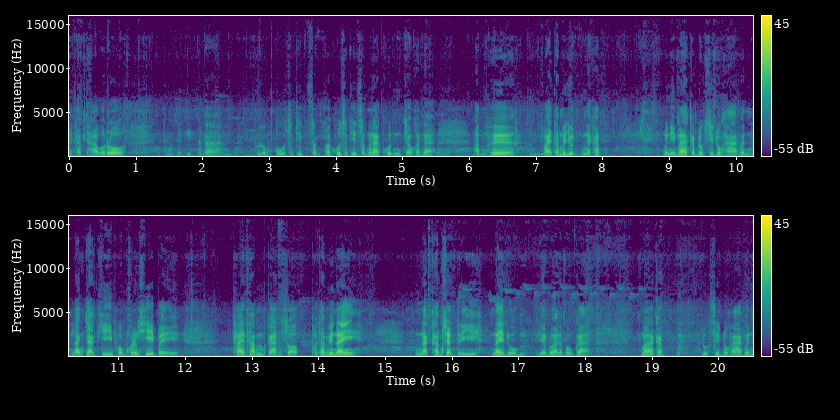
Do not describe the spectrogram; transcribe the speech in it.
นะครับถาวโรผู้สถิตสเอ่มาอคมหลวงปู่สถิตสพระครูสถิตสมณคุณเจ้าคณะอำเภอฝ่ายธรรมยุทธ์นะครับมื้อนี้มากับลูกศิษย์ลูกหาเพิ่นหลังจากที่ผมคนนำที่ไปถ่ายทำการสอบพระธรรมวินัย นักทำชันตรีในโดมเรียบร้อยแล้วผมก็มากับลูกศิษย์ลูกหาเพิ่น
